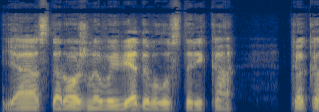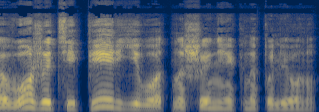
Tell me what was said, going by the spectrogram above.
Я осторожно выведывал у старика, каково же теперь его отношение к Наполеону.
